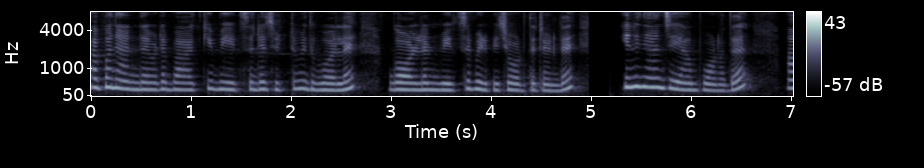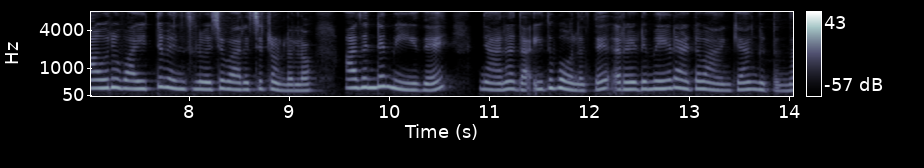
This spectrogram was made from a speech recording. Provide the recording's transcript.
അപ്പോൾ ഞാൻ എന്താ ഇവിടെ ബാക്കി ബീഡ്സിന്റെ ചുറ്റും ഇതുപോലെ ഗോൾഡൻ ബീഡ്സ് പിടിപ്പിച്ച് കൊടുത്തിട്ടുണ്ട്. ഇനി ഞാൻ ചെയ്യാൻ പോണത് ആ ഒരു വൈറ്റ് പെൻസിൽ വെച്ച് വരച്ചിട്ടുണ്ടല്ലോ. അതിന്റെ മീതെ ഞാനതാ ഇതുപോലത്തെ റെഡിമെയ്ഡായിട്ട് വാങ്ങിക്കാൻ കിട്ടുന്ന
